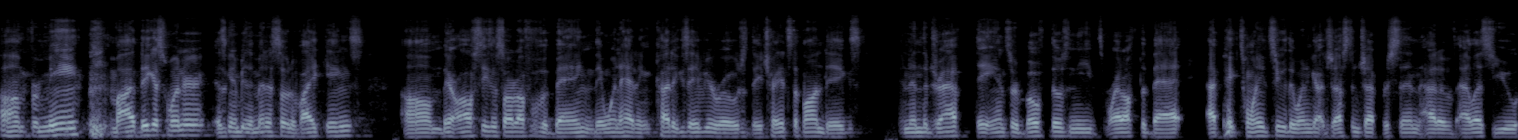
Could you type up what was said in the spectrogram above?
Um, for me, my biggest winner is going to be the Minnesota Vikings. Um, their offseason started off with a bang. They went ahead and cut Xavier Rhodes. They traded Stefon Diggs. And in the draft, they answered both those needs right off the bat. At pick 22, they went and got Justin Jefferson out of LSU,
